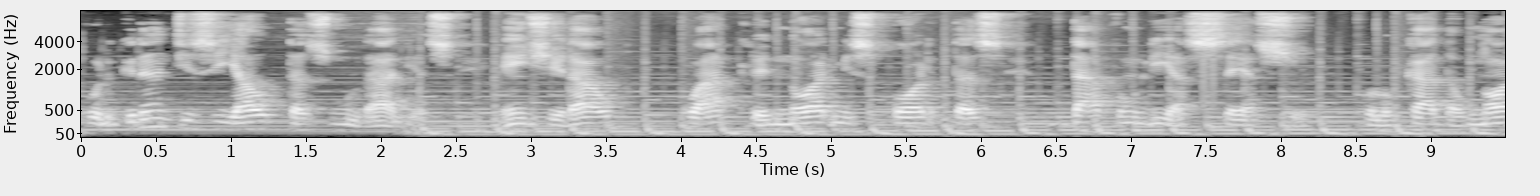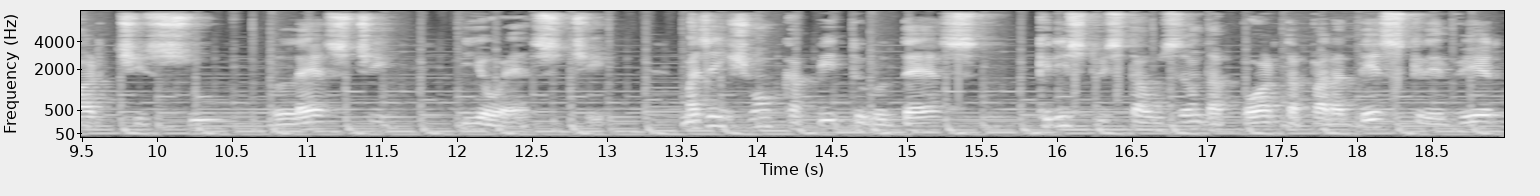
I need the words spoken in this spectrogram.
por grandes e altas muralhas. Em geral, quatro enormes portas davam-lhe acesso, colocada ao norte, sul, leste e oeste. Mas em João capítulo 10, Cristo está usando a porta para descrever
